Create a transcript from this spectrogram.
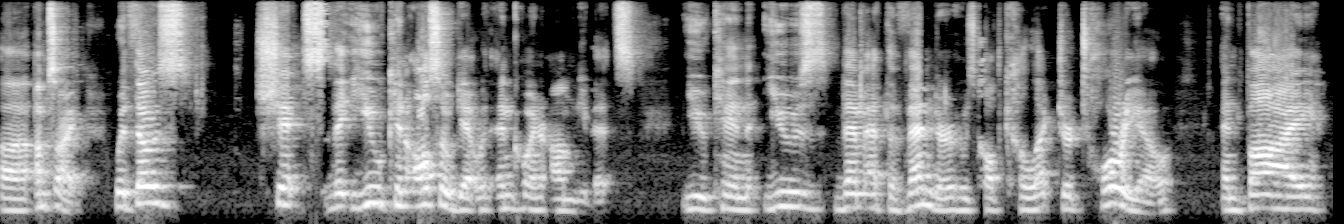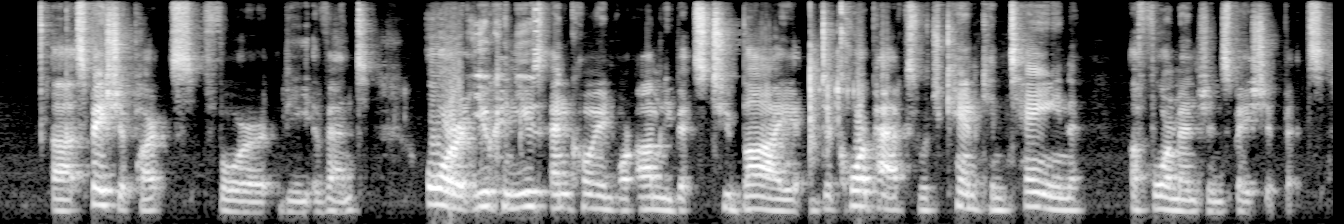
uh, I'm sorry, with those shits that you can also get with Ncoin or Omnibits, you can use them at the vendor, who's called Collector Torio, and buy uh, spaceship parts for the event. Or you can use Ncoin or Omnibits to buy decor packs, which can contain aforementioned spaceship bits.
